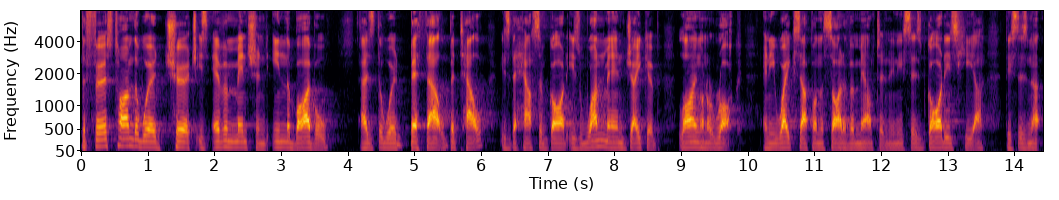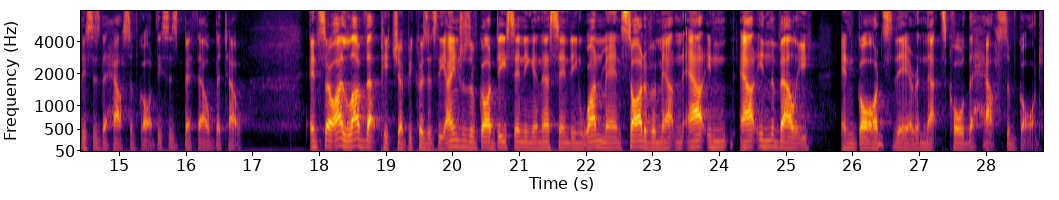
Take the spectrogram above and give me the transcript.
The first time the word church is ever mentioned in the Bible as the word Bethel, Bethel is the house of God, is one man, Jacob, lying on a rock, and he wakes up on the side of a mountain and he says, God is here. This is, not, this is the house of God. This is Bethel, Bethel. And so I love that picture because it's the angels of God descending and ascending, one man, side of a mountain, out in, out in the valley and God's there, and that's called the house of God.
